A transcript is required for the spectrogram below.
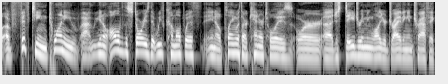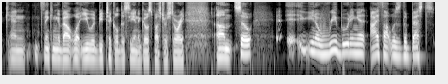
of 15 20 uh, you know all of the stories that we've come up with you know playing with our kenner toys or uh, just daydreaming while you're driving in traffic and thinking about what you would be tickled to see in a ghostbuster story um, so you know, rebooting it, I thought was the best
